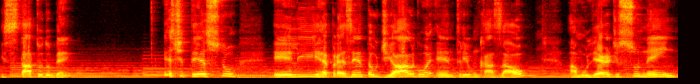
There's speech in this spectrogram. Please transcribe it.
Está tudo bem. Este texto ele representa o diálogo entre um casal, a mulher de Sunem,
